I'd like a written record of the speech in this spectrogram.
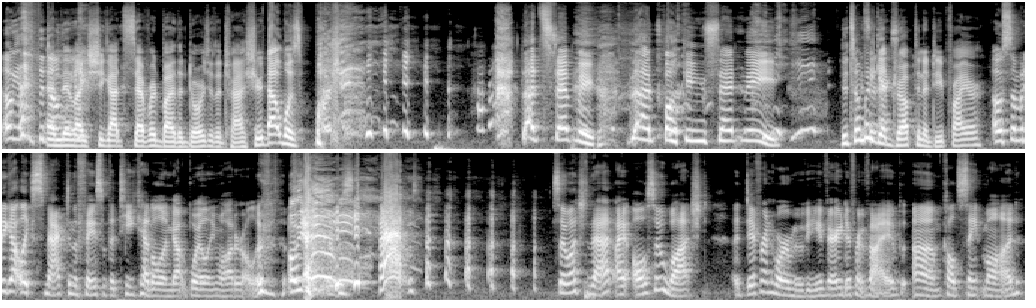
Oh yeah, the and then like she got severed by the door to the trash chute. That was fucking That sent me. That fucking sent me. Did somebody get dropped in a deep fryer? Oh, somebody got like smacked in the face with a tea kettle and got boiling water all over them. Oh yeah. So I watched that. I also watched a different horror movie, a very different vibe, um, called Saint Maud,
